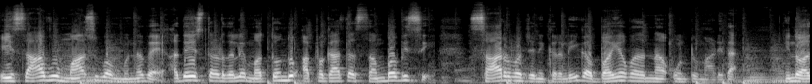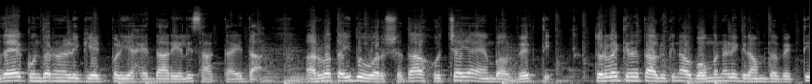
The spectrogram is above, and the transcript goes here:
ಈ ಸಾವು ಮಾಸುವ ಮುನ್ನವೇ ಅದೇ ಸ್ಥಳದಲ್ಲಿ ಮತ್ತೊಂದು ಅಪಘಾತ ಸಂಭವಿಸಿ ಸಾರ್ವಜನಿಕರಲ್ಲಿ ಈಗ ಭಯವನ್ನ ಉಂಟು ಮಾಡಿದೆ. ಇನ್ನು ಅದೇ ಕುಂದರನಹಳ್ಳಿ ಗೇಟ್ ಬಳಿಯ ಹೆದ್ದಾರಿಯಲ್ಲಿ ಸಾಗ್ತಾ ಇದ್ದ ಅರವತ್ತೈದು ವರ್ಷದ ಹುಚ್ಚಯ್ಯ ಎಂಬ ವ್ಯಕ್ತಿ ತುರುವೇಕೆರೆ ತಾಲೂಕಿನ ಬೊಮ್ಮನಹಳ್ಳಿ ಗ್ರಾಮದ ವ್ಯಕ್ತಿ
